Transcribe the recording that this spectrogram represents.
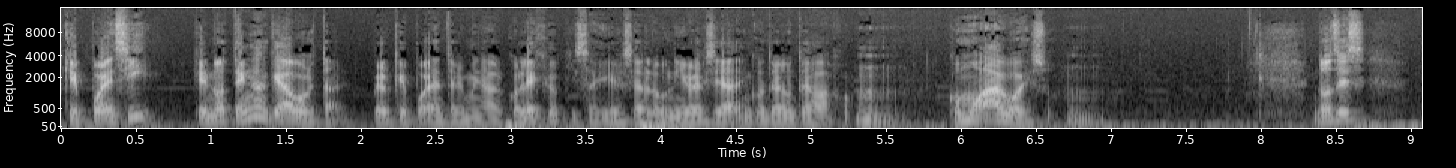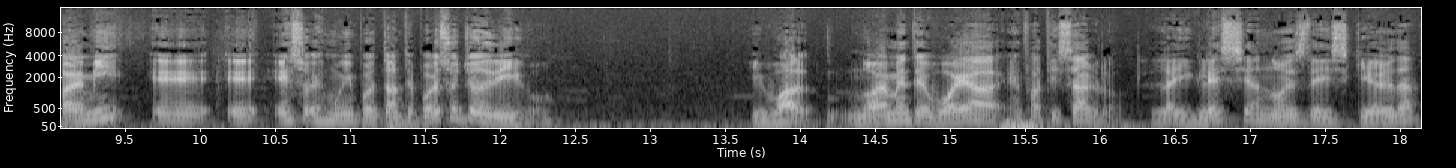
que pueden, sí, que no tengan que abortar, pero que puedan terminar el colegio, quizás irse a la universidad, encontrar un trabajo? Mm. ¿Cómo hago eso? Entonces, para mí eh, eh, eso es muy importante. Por eso yo digo, igual, nuevamente voy a enfatizarlo, la iglesia no es de izquierda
